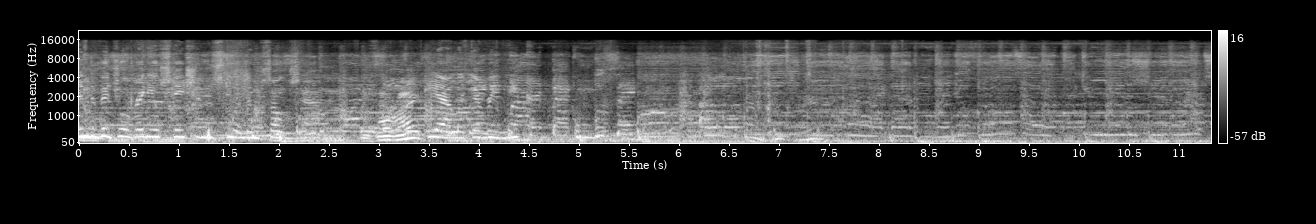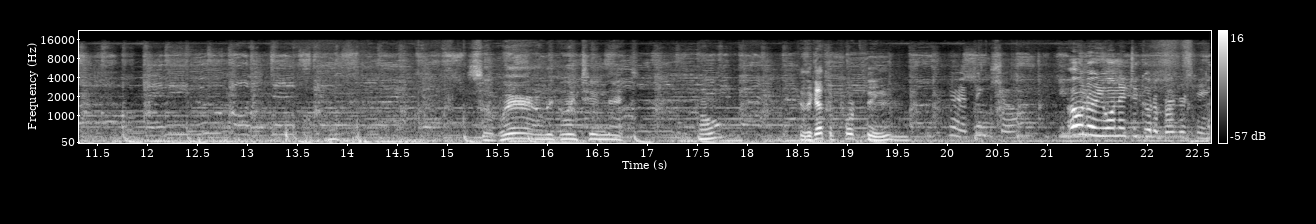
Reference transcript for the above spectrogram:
individual radio stations do it themselves now. Is that right? Yeah, like every week. Where are we going to next? Home? Because I got the pork thing. Yeah, I think so. Oh no, you wanted to go to Burger King.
